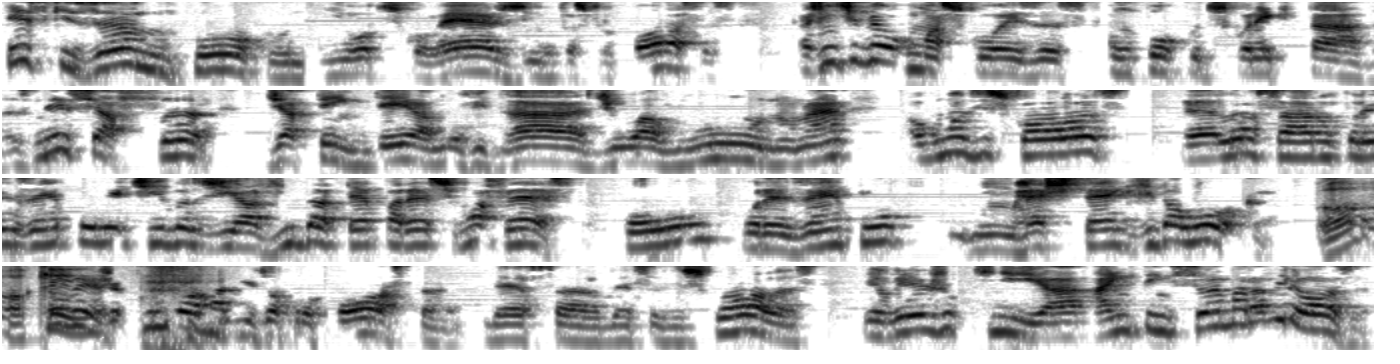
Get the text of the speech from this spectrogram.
pesquisando um pouco em outros colégios, em outras propostas, a gente vê algumas coisas um pouco desconectadas. Nesse afã de atender a novidade, o aluno, né? Algumas escolas é, lançaram, por exemplo, letivas de A Vida Até Parece Uma Festa. Ou, por exemplo, um hashtag Vida Louca. Oh, okay. Então, veja, quando eu analiso a proposta dessa, dessas escolas, eu vejo que a, a intenção é maravilhosa,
